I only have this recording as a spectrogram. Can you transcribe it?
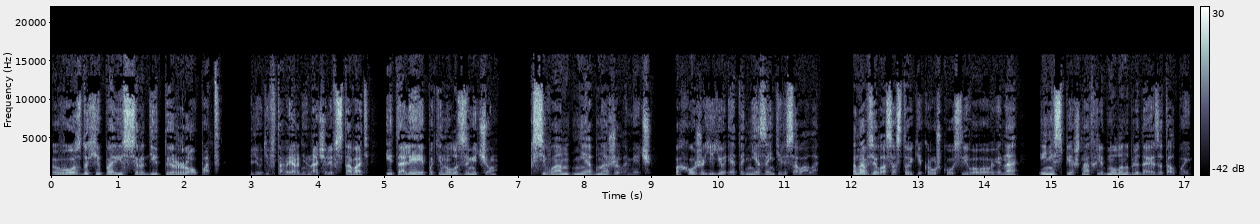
В воздухе повис сердитый ропот. Люди в таверне начали вставать, и Талея потянулась за мечом. Ксиван не обнажила меч. Похоже, ее это не заинтересовало. Она взяла со стойки кружку сливового вина и неспешно отхлебнула, наблюдая за толпой.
